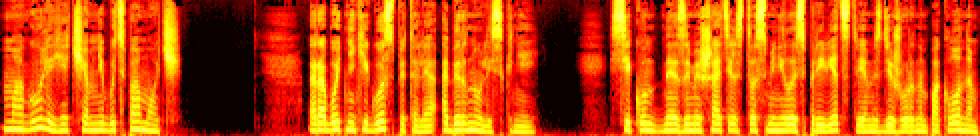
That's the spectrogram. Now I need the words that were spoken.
«Могу ли я чем-нибудь помочь?» Работники госпиталя обернулись к ней. Секундное замешательство сменилось приветствием с дежурным поклоном,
